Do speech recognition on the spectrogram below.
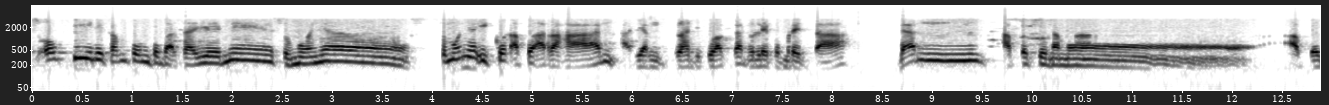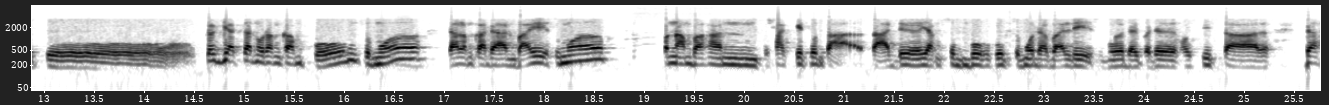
SOP di kampung tempat saya ini semuanya semuanya ikut apa arahan yang telah dikeluarkan oleh pemerintah dan apa tu nama apa tu kegiatan orang kampung semua dalam keadaan baik semua penambahan pesakit pun tak tak ada yang sembuh pun semua dah balik semua daripada hospital dah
